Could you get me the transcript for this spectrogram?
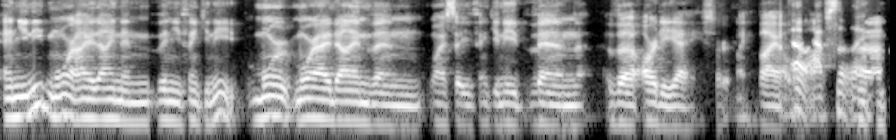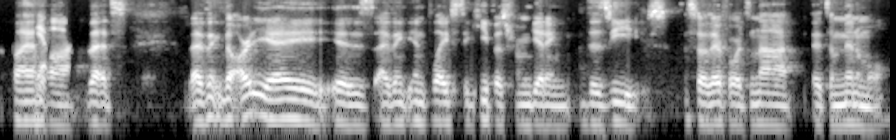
and you need more iodine than than you think you need. More more iodine than well, I say you think you need than the RDA certainly by a oh, lot. Oh, absolutely. Uh, by a yep. lot. That's I think the RDA is I think in place to keep us from getting disease. So therefore, it's not. It's a minimal.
